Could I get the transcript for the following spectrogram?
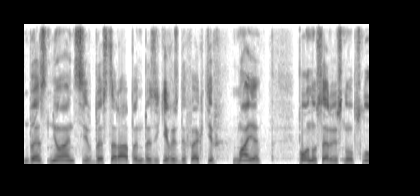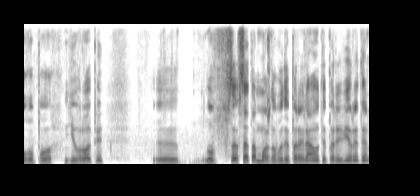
без нюансів, без царапин, без якихось дефектів. Має повну сервісну обслугу по Європі. Е, Ну, все, все там можна буде переглянути, перевірити.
